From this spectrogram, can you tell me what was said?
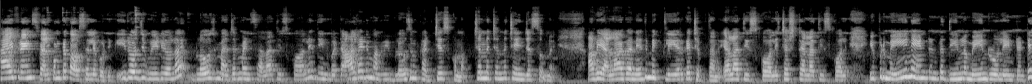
Hi friends welcome to Kaushalya boutique ఈరోజు వీడియోలో బ్లౌజ్ మెజర్మెంట్స్ ఎలా తీసుకోవాలి? దీన్ని బట్టి ఆల్రెడీ మనం ఈ బ్లౌజ్ని కట్ చేసుకున్నాం. చిన్న చిన్న చేంజెస్ ఉన్నాయి. అవి ఎలాగనేది మీకు క్లియర్గా చెప్తాను. ఎలా తీసుకోవాలి? చెస్ట్ ఎలా తీసుకోవాలి? ఇప్పుడు మెయిన్ ఏంటంటే దీనిలో మెయిన్ రోల్ ఏంటంటే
